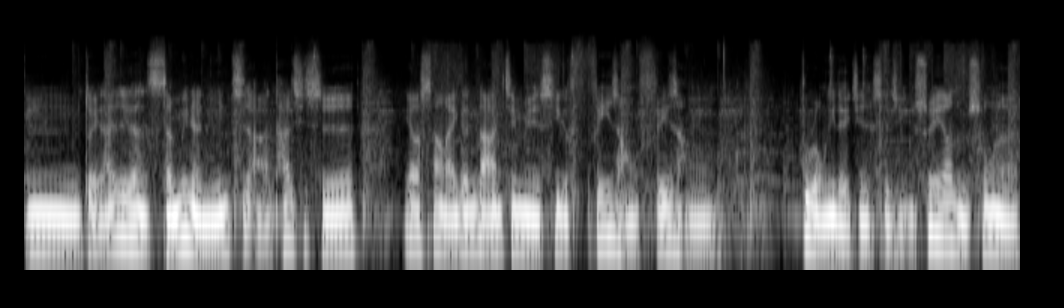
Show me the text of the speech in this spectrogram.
嗯，对，她是一个很神秘的女子啊，她其实要上来跟大家见面是一个非常非常。不容易的一件事情，所以要怎么说呢？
